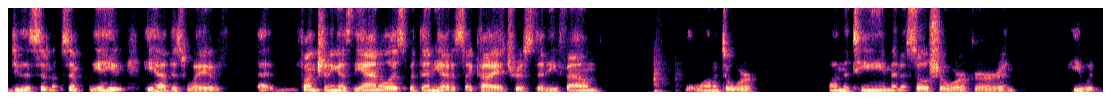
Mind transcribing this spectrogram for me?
do the sim, sim, he he had this way of uh, functioning as the analyst, but then he had a psychiatrist that he found that wanted to work on the team and a social worker, and he would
